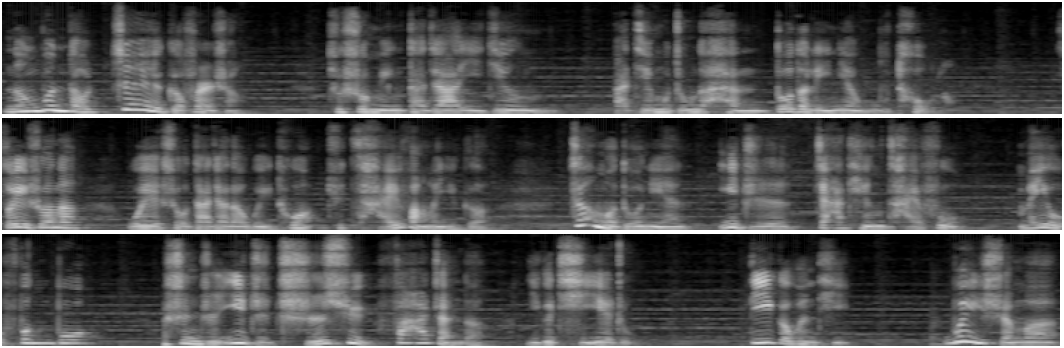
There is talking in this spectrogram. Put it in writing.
能问到这个份上，就说明大家已经把节目中的很多的理念悟透了。所以说呢。我也受大家的委托去采访了一个这么多年一直家庭财富没有风波，甚至一直持续发展的一个企业主。第一个问题，为什么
